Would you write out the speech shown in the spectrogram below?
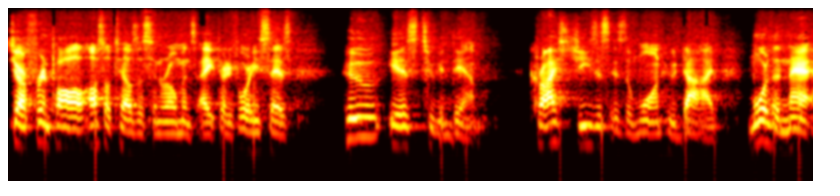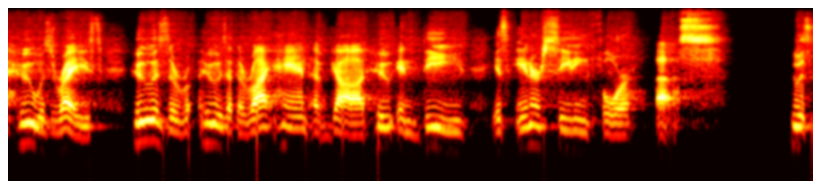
See, our friend Paul also tells us in Romans 8:34, he says, "Who is to condemn? Christ Jesus is the one who died. More than that, who was raised, who is, the, who is at the right hand of God, who indeed is interceding for us. Who is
